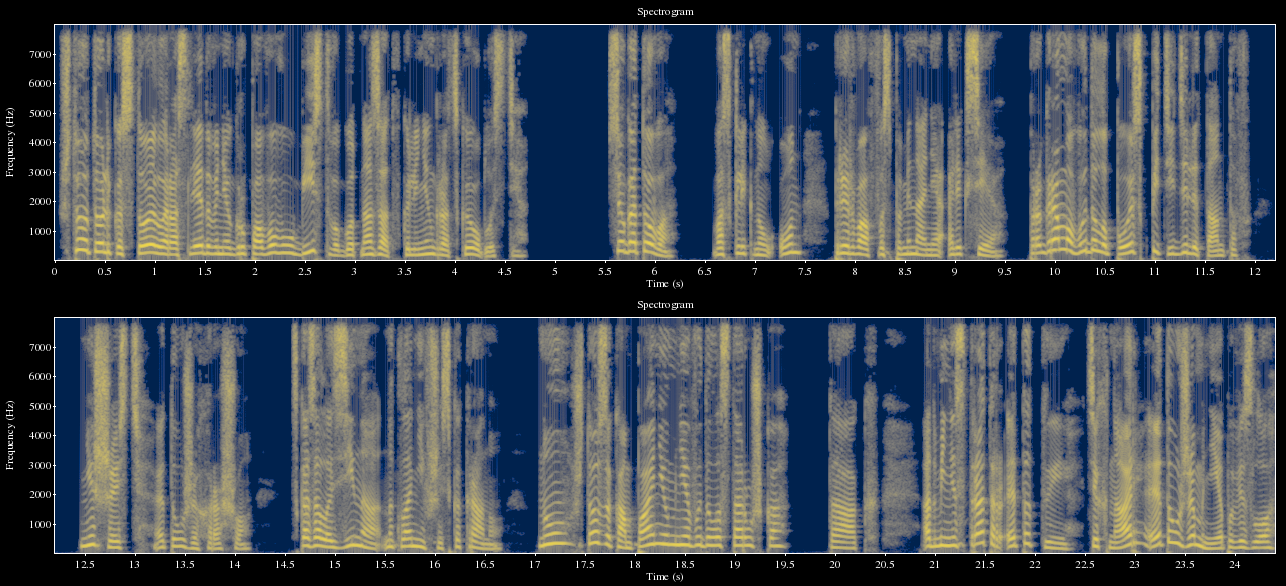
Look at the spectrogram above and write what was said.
«Что только стоило расследование группового убийства год назад в Калининградской области?» «Все готово», — воскликнул он, прервав воспоминания Алексея. «Программа выдала поиск пяти дилетантов». «Не шесть, это уже хорошо», — сказала Зина, наклонившись к экрану. «Ну, что за компанию мне выдала старушка?» «Так, администратор — это ты, технарь — это уже мне повезло».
